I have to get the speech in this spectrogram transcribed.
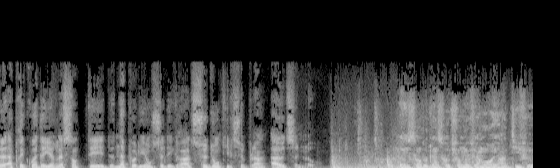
euh, après quoi d'ailleurs la santé de Napoléon se dégrade, ce dont il se plaint à Hudson Law. Et sans doute l'instruction de me faire mourir un petit feu.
